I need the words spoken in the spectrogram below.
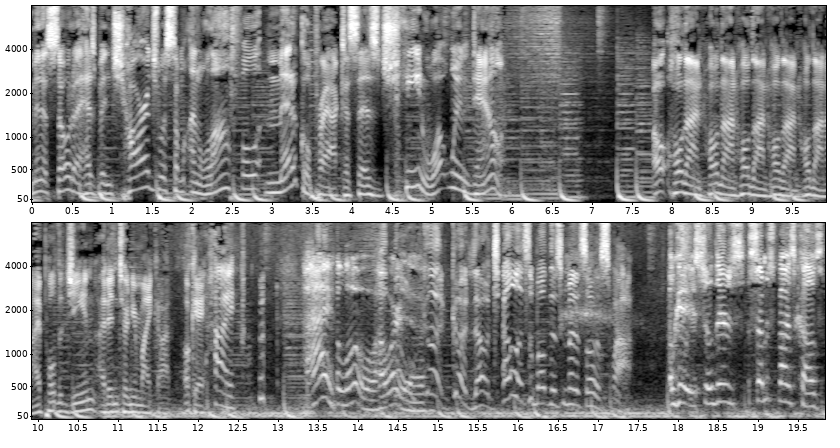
Minnesota has been charged with some unlawful medical practices. Gene, what went down? Oh, hold on, hold on, hold on, hold on, hold on. I pulled a Gene. I didn't turn your mic on. Okay, hi. Hi, hello. How are you? Oh, good, good. Now tell us about this Minnesota spa. Okay, so there's some spas called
